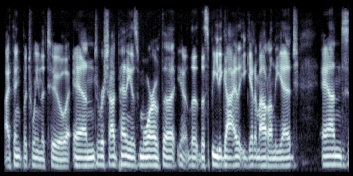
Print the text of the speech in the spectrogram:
I think between the two, and Rashaad Penny is more of the you know the the speedy guy that you get him out on the edge. And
